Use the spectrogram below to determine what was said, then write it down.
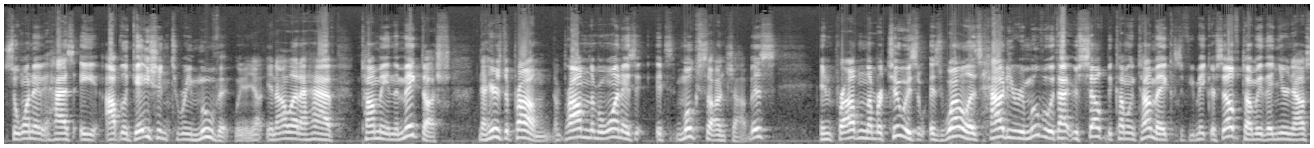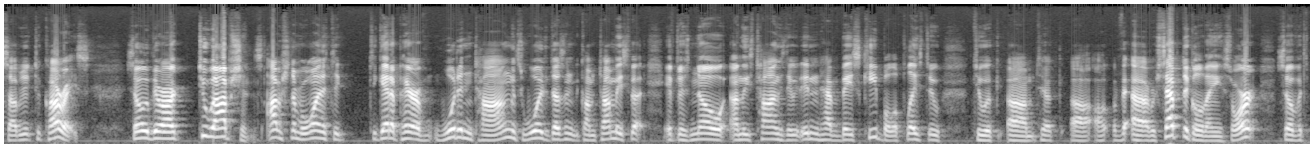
So one has a obligation to remove it. You're not allowed to have tama in the mikdash. Now, here's the problem. The problem number one is it's muksa on Shabbos. And problem number two is as well as how do you remove it without yourself becoming tameh? Because if you make yourself tameh, then you're now subject to kares. So there are two options. Option number one is to, to get a pair of wooden tongs. Wood doesn't become tameh But if there's no on these tongs they didn't have a base keeble, a place to to um, to uh, a, receptacle of any sort. So if it's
